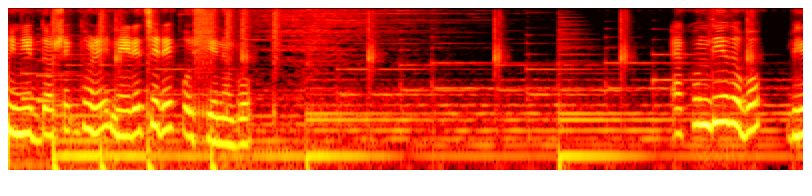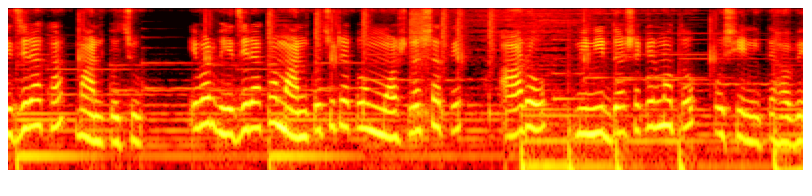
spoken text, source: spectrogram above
মিনিট দশেক ধরে নেড়ে চেড়ে কষিয়ে নেব। এখন দিয়ে দেব ভেজে রাখা মানকচু। এবার ভেজে রাখা মানকচুটাকে মশলার সাথে আরও মিনিট দশেকের মতো কষিয়ে নিতে হবে।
